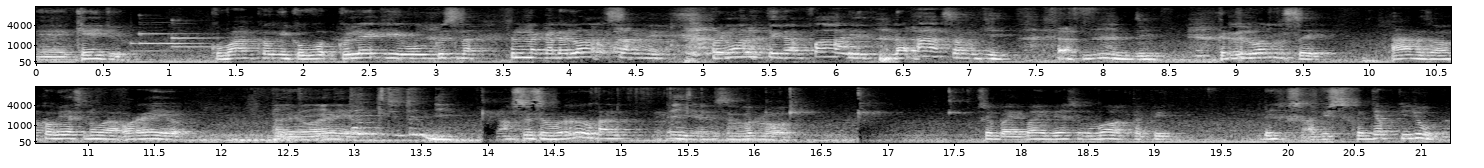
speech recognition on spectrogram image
Eh, keju. Kubangkau mi ku kuleki bungkus na na kada luar nih. Memang tidak pahit, tidak asam ki. Ji. Kada luar sih. Ah, sama kau biasa nuwa Oreo. Oreo Oreo. Itu itu itu. Langsung seberuan. Iya, sebelum. Saya baik-baik biasa ke bawah tapi dia habis kejap ki juga.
